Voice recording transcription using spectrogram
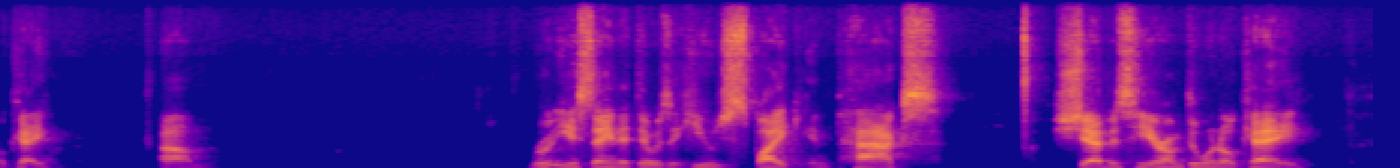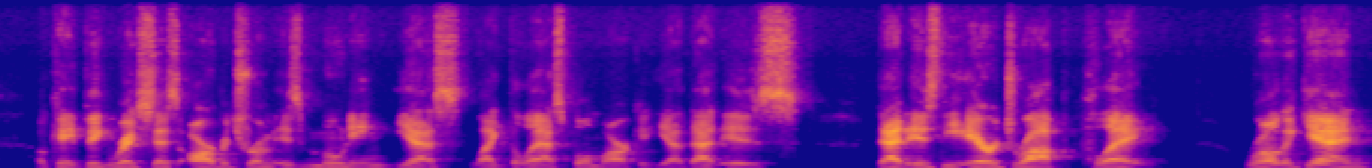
Okay. Um, Rudy is saying that there was a huge spike in packs. Sheb is here. I'm doing okay. Okay, Big Rich says Arbitrum is mooning. Yes, like the last bull market. Yeah, that is that is the airdrop play. Wrong again.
